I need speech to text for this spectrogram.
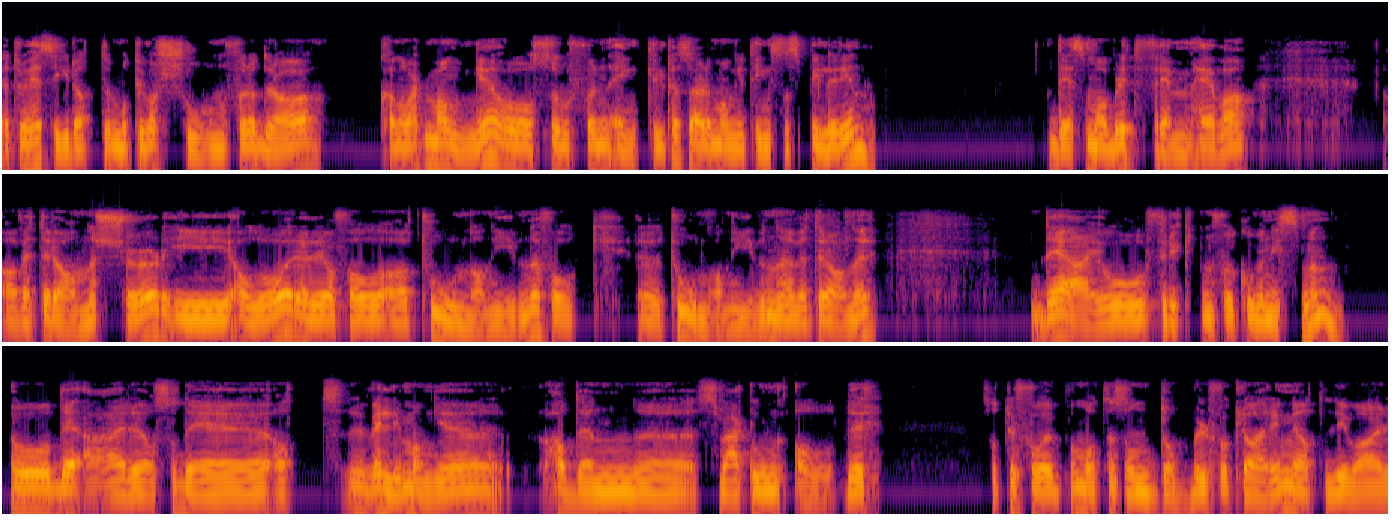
Jeg tror helt sikkert at motivasjonen for å dra kan ha vært mange, og også for den enkelte så er det mange ting som spiller inn. Det som har blitt fremheva av veteranene sjøl i alle år, eller iallfall av toneangivende folk, eh, toneangivende veteraner, det er jo frykten for kommunismen. Og det er også det at veldig mange hadde en eh, svært ung alder. Så at du får på en måte en sånn dobbel forklaring med at de var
